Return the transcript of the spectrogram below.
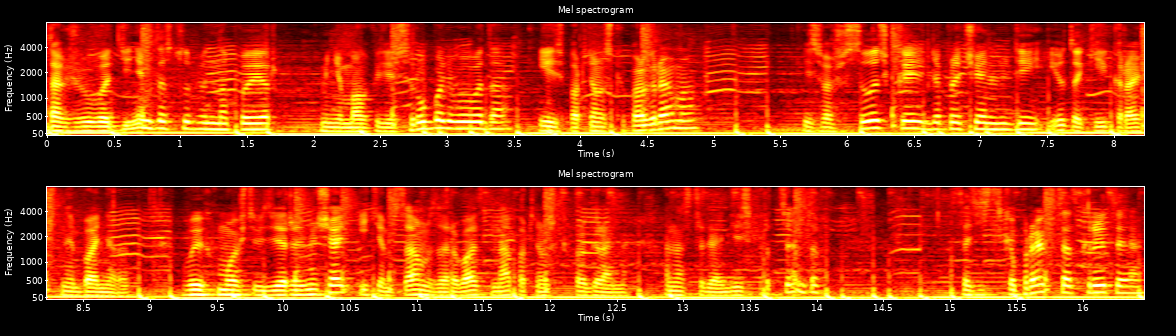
Также вывод денег доступен на PR, минималка здесь рубль вывода, есть партнерская программа, есть ваша ссылочка для привлечения людей и вот такие красочные баннеры. Вы их можете везде размещать и тем самым зарабатывать на партнерской программе. Она составляет 10%. Статистика проекта открытая,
